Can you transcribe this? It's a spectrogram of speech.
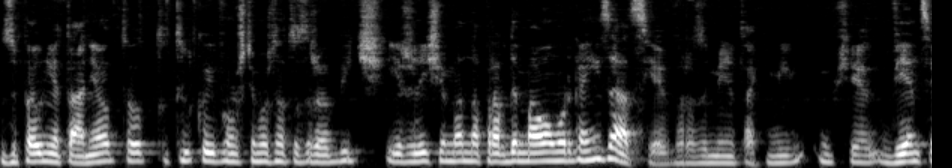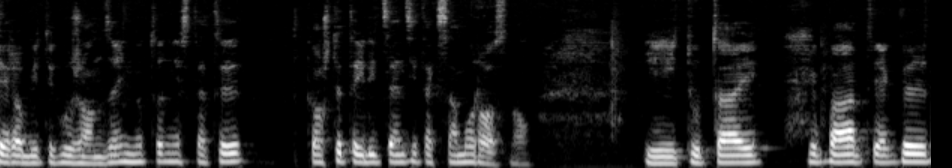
zupełnie tanio to, to tylko i wyłącznie można to zrobić, jeżeli się ma naprawdę małą organizację. W rozumieniu takim, im się więcej robi tych urządzeń, no to niestety koszty tej licencji tak samo rosną. I tutaj chyba jakby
